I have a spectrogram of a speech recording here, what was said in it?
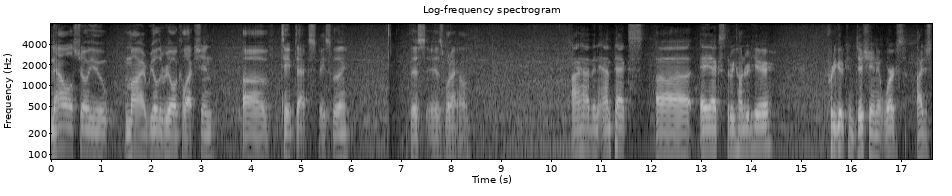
Now I'll show you my reel-to-reel collection of tape decks, basically. This is what I own. I have an Ampex uh, AX300 here. Pretty good condition, it works. I just,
